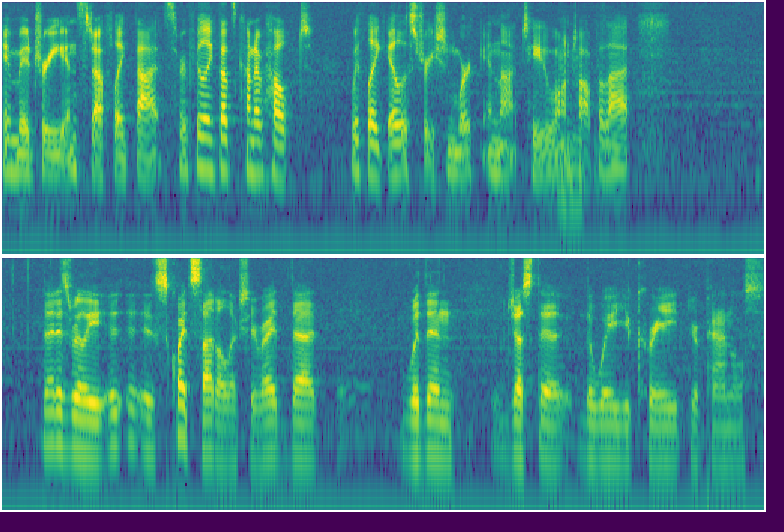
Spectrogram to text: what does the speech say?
imagery and stuff like that. So I feel like that's kind of helped with like illustration work in that too. On Mhm. top of that, That is really i- i- it's quite subtle actually, right? That within just the the way you create your panels.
